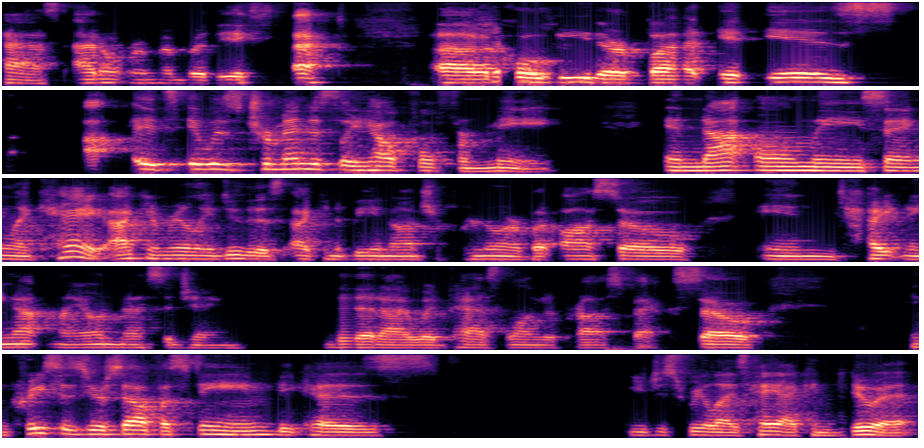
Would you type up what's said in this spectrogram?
past. I don't remember the exact uh, quote either, but it is uh, it's it was tremendously helpful for me. And not only saying like hey i can really do this. I can be an entrepreneur but also in tightening up my own messaging that i would pass along to prospects so increases your self-esteem because you just realize hey i can do it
